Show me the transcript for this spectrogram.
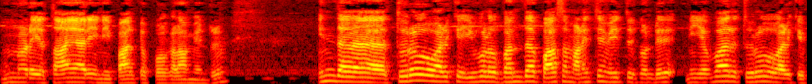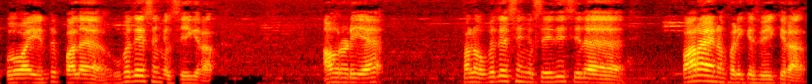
உன்னுடைய தாயாரை நீ பார்க்க போகலாம் என்றும் இந்த துறவு வாழ்க்கை இவ்வளவு பந்த பாசம் அனைத்தையும் வைத்துக்கொண்டு நீ எவ்வாறு துறவு வாழ்க்கை போவாய் என்று பல உபதேசங்கள் செய்கிறார். அவருடைய பல உபதேசங்கள் செய்து சில பாராயணம் படிக்க வைக்கிறார்.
